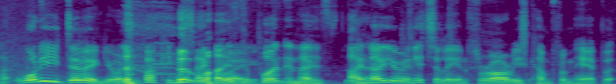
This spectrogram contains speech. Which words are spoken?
like, what are you doing? You're on a fucking Segway. what is the point in Like, this? I know you're in Italy and Ferraris come from here, but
